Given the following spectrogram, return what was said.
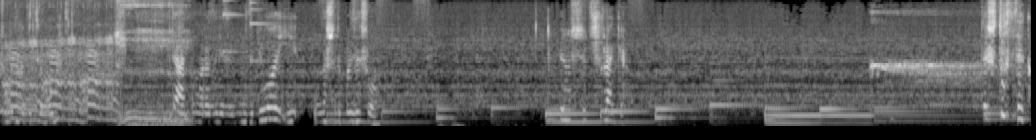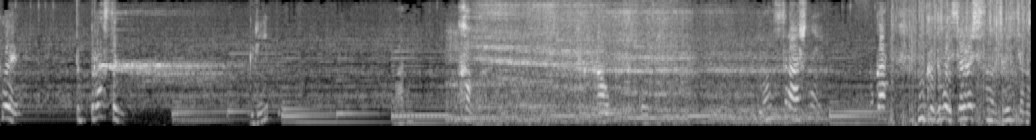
чтобы можно быстро убить. Так, мы разрезали бензопилой, и у нас что-то произошло. Теперь у нас идет шракер. Да что такое? Это просто гриб. Ладно. Хап. Халк какой-то. И он страшный. Ну-ка, ну-ка, давай, сражайся со мной, смотрите оно.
